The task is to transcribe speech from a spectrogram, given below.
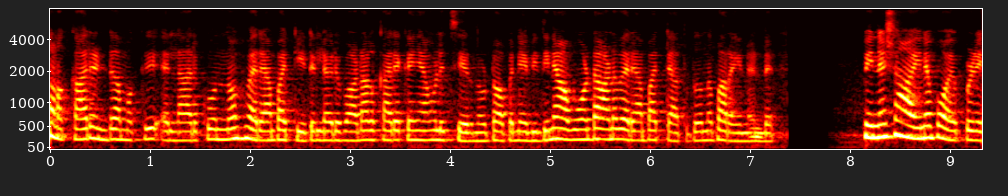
തുണക്കാരുണ്ട് നമുക്ക്. എല്ലാവർക്കും ഒന്നും വരാൻ പറ്റിയിട്ടില്ല. ഒരുപാട് ആൾക്കാരൊക്കെ ഞാൻ വിളിച്ചിരുന്നു കേട്ടോ അപ്പൊ നബിദിനാവുകൊണ്ടാണ് വരാൻ പറ്റാത്തത് എന്ന് പറയുന്നുണ്ട്. പിന്നെ ഷായിനെ പോയപ്പോഴേ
